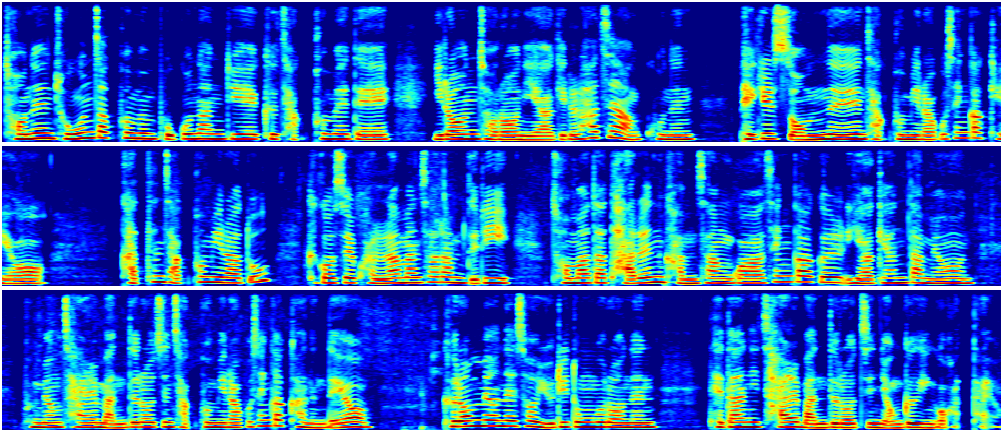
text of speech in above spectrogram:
저는 좋은 작품은 보고 난 뒤에 그 작품에 대해 이런저런 이야기를 하지 않고는 배길 수 없는 작품이라고 생각해요. 같은 작품이라도 그것을 관람한 사람들이 저마다 다른 감상과 생각을 이야기한다면 분명 잘 만들어진 작품이라고 생각하는데요. 그런 면에서 유리동물원은 대단히 잘 만들어진 연극인 것 같아요.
